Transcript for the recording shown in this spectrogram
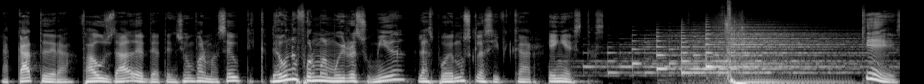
la cátedra Faust Dader de atención farmacéutica, de una forma muy resumida, las podemos clasificar en estas. ¿Qué es?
